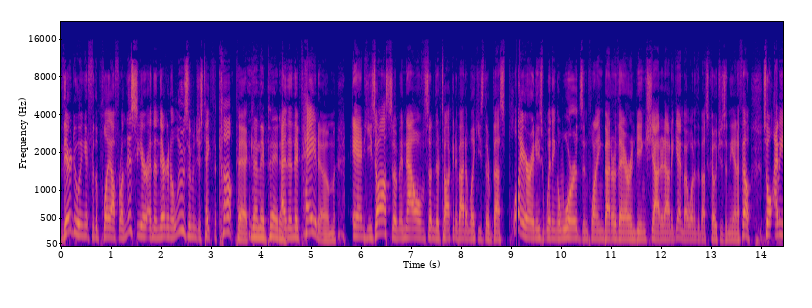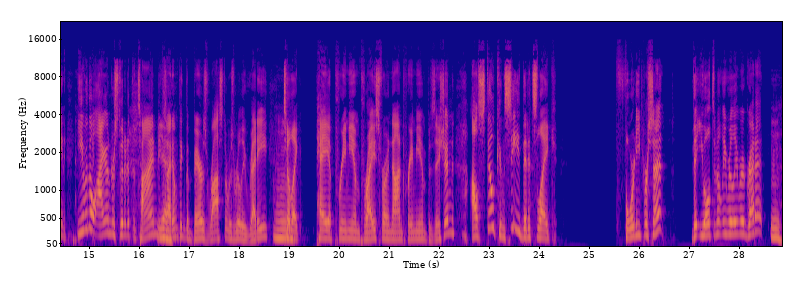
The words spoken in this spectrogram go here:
They're doing it for the playoff run this year, and then they're going to lose him and just take the comp pick. and then they paid him. And then they paid him, and he's awesome. And now all of a sudden they're talking about him like he's their best player, and he's winning awards and playing better there, and being shouted out again by one of the best coaches in the NFL. So I mean, even though I understood it at the time, because Yeah. I don't think the Bears roster was really ready Mm. to like pay a premium price for a non-premium position, I'll still concede that it's like forty percent that you ultimately really regret it. Mm.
